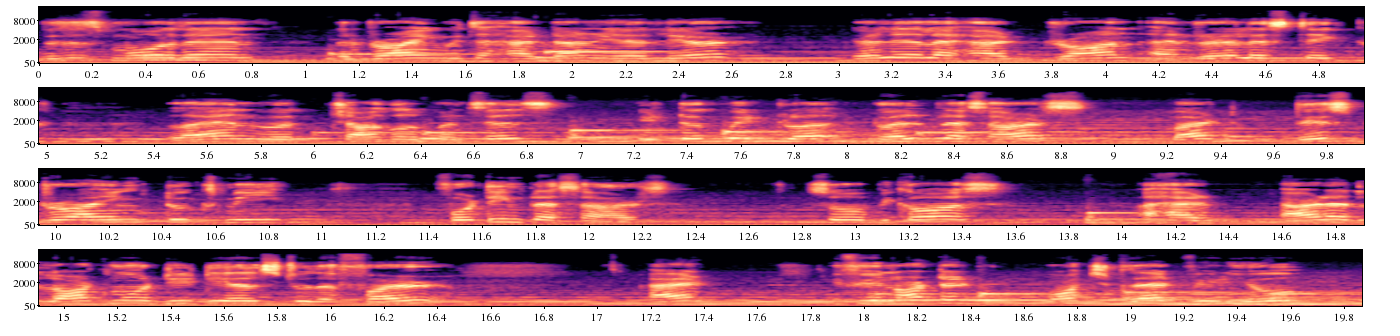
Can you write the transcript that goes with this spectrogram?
This is more than the drawing which i had done earlier. Earlier i had drawn a realistic lion with charcoal pencils. It took me 12 plus hours but this drawing took me 14 plus hours. So because I had added a lot more details to the fur and if you not yet watched that video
